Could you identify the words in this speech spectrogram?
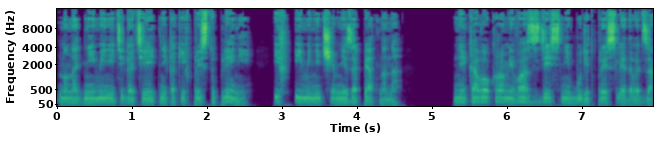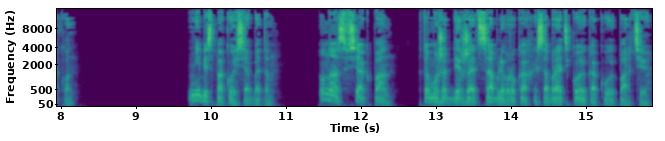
Но над ними не тяготеет никаких преступлений, их имя ничем не запятнано. Никого, кроме вас, здесь не будет преследовать закон. Не беспокойся об этом. У нас всяк пан, кто может держать саблю в руках и собрать кое-какую партию.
